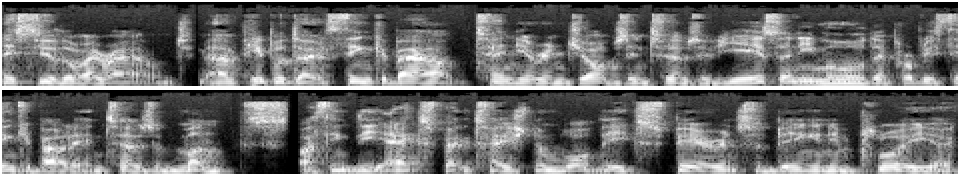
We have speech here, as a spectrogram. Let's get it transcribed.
It's the other way around. And people don't think about tenure in jobs in terms of years anymore. They probably think about it in terms of months. I think the expectation and what the experience of being an employee, a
